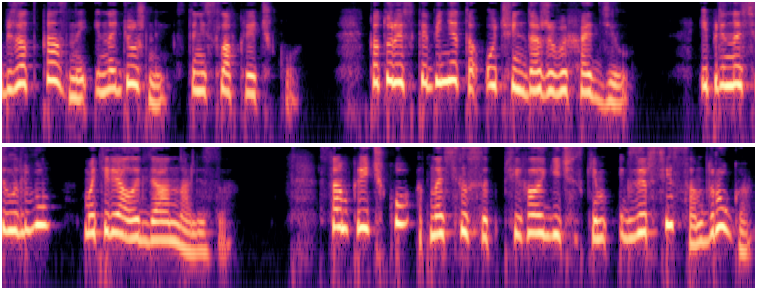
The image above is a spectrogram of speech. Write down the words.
безотказный и надежный Станислав Крячко, который из кабинета очень даже выходил и приносил Льву материалы для анализа. Сам Кричко относился к психологическим экзерсисам друга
